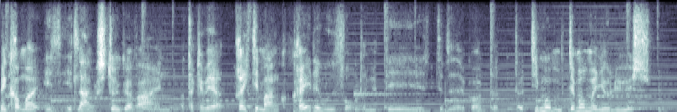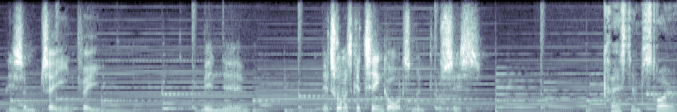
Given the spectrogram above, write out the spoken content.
man kommer et, et langt stykke af vejen, og der kan være rigtig mange konkrete udfordringer, det, det ved jeg godt, og de må, det må man jo løse, ligesom tage en for en. Men øh, jeg tror, man skal tænke over det som en proces. Christian Strøger,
